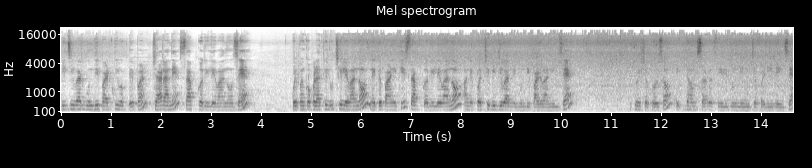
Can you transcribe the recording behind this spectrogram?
બીજી વાર ગુંદી પાડતી વખતે પણ જારાને સાફ કરી લેવાનો છે. કોઈ પણ કપડાથી લૂછી લેવાનો, નહીં તો પાણીથી સાફ કરી લેવાનો અને પછી બીજી વારની ગુંદી પાડવાની છે. જોઈ શકો છો, એકદમ સરસ એવી ગુંદી નીચે પડી રહી છે.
